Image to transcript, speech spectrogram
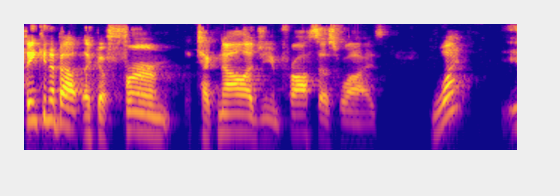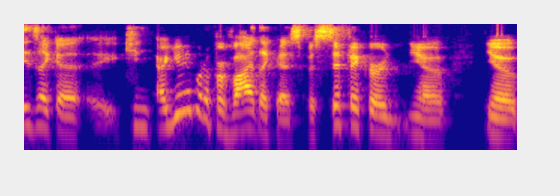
thinking about like a firm technology and process wise, what is like a can are you able to provide like a specific or you know you know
